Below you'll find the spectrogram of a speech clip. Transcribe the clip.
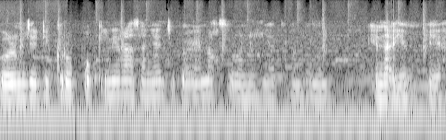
sebelum jadi kerupuk ini rasanya juga enak sebenarnya teman-teman. Enak ya ya?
